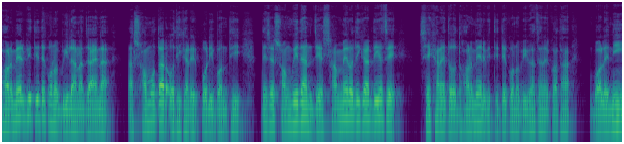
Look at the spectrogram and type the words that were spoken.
ধর্মের ভিত্তিতে কোনো বিল আনা যায় না। তা সমতার অধিকারের পরিপন্থী। দেশের সংবিধান যে সাম্যের অধিকার দিয়েছে, সেখানে তো ধর্মের ভিত্তিতে কোনো বিভাজনের কথা বলেনি।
